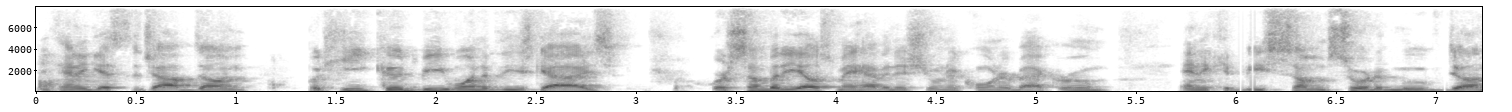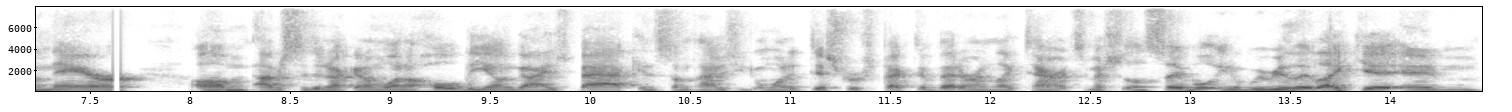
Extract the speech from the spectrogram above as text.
He kind of gets the job done. But he could be one of these guys where somebody else may have an issue in a cornerback room and it could be some sort of move done there. Um, obviously, they're not going to want to hold the young guys back, and sometimes you don't want to disrespect a veteran like Terrence Mitchell and say, "Well, you know, we really like you, and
